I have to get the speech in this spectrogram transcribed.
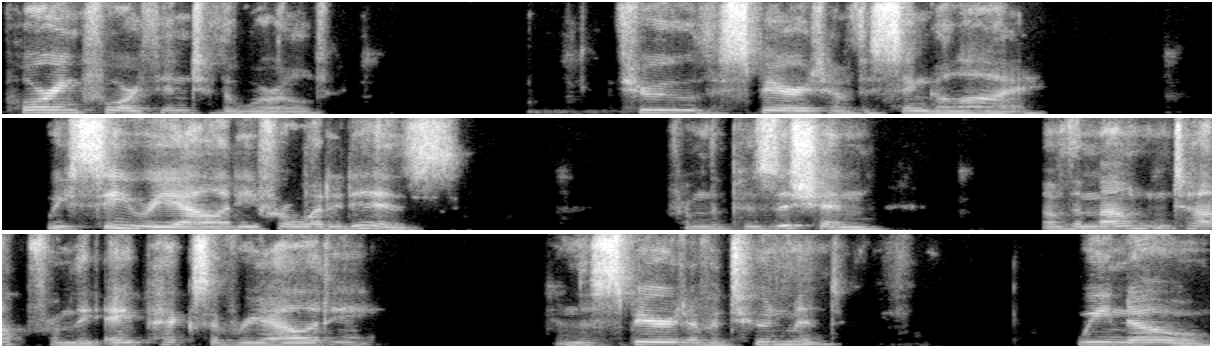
pouring forth into the world through the spirit of the single eye. We see reality for what it is from the position of the mountaintop, from the apex of reality, in the spirit of attunement. We know.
